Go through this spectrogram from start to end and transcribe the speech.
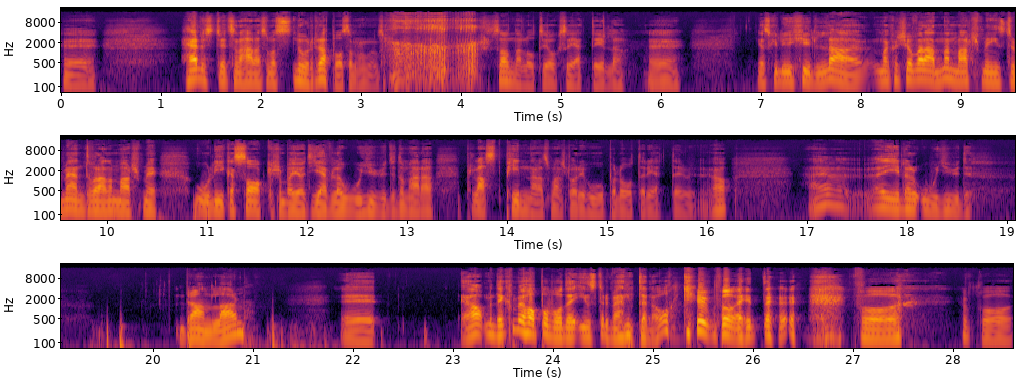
Eh, helst vet sådana här som man snurrar på. Som, sådana låter ju också jätteilla. Eh, jag skulle ju hylla, man kan köra varannan match med instrument och varannan match med olika saker som bara gör ett jävla oljud. De här plastpinnarna som man slår ihop och låter jätte... Ja, jag, jag gillar oljud. Brandlarm? Eh, ja, men det kan man ha på både instrumenten och på, ett, på, på,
